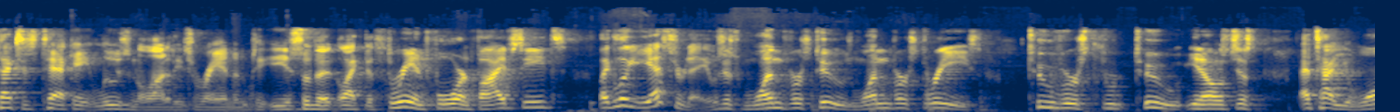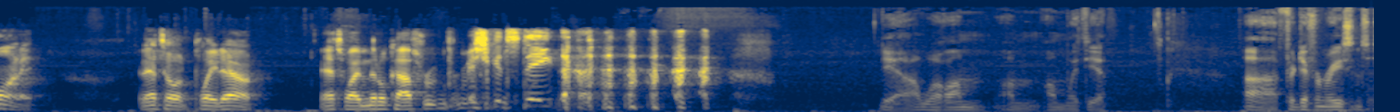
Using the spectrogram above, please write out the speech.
Texas Tech ain't losing a lot of these random teams. So that, like, the three and four and five seeds, like, look at yesterday. It was just one versus twos, one versus threes, two versus th- two. You know, it's just, that's how you want it. And that's how it played out. That's why Middlekauff's rooting for Michigan State. Yeah. Well, I'm I'm I'm with you. Uh, for different reasons.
